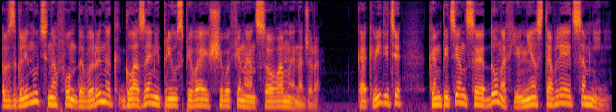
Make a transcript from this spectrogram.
взглянуть на фондовый рынок глазами преуспевающего финансового менеджера. Как видите, компетенция Донахью не оставляет сомнений.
